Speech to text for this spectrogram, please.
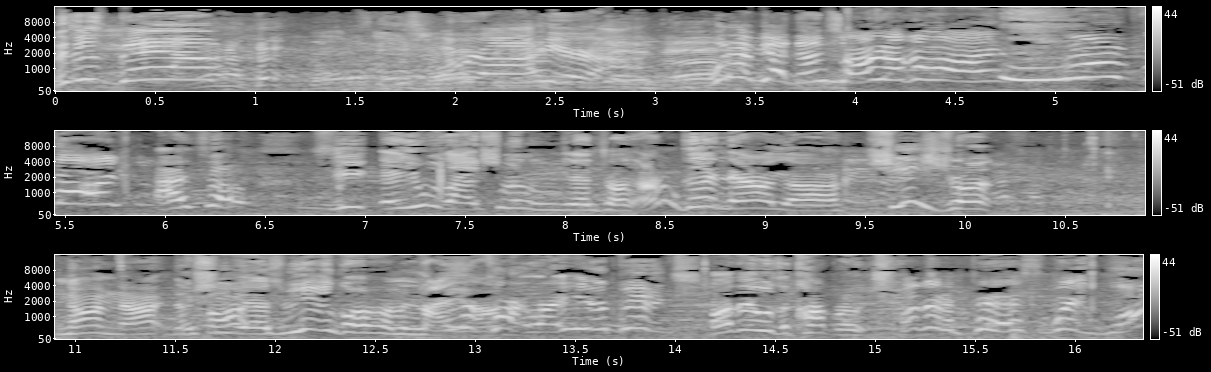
This is Bam. And we're all here. What have y'all done? So I'm not gonna lie. I told. See, and you was like, she wasn't gonna get drunk. I'm good now, y'all. She's drunk. No, I'm not. The she is. We ain't going home tonight, There's a cart right here, bitch. Oh, there was a cockroach. I got a piss. Wait, what?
